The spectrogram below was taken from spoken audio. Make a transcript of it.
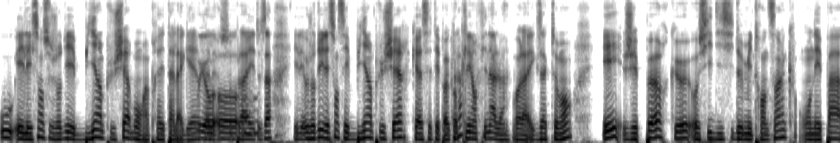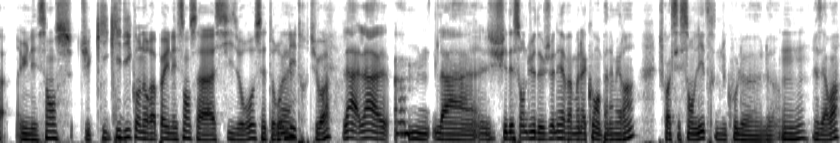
Où, et l'essence aujourd'hui est bien plus chère. Bon, après, t'as la guerre, Oui, t'as au- le au- supply et au- tout ça. Et aujourd'hui, l'essence est bien plus chère qu'à cette Au époque-là. client final. Voilà, exactement. Et j'ai peur que aussi d'ici 2035, on n'ait pas une essence. Tu, qui, qui dit qu'on n'aura pas une essence à 6 euros, 7 euros Ouais. le litre, tu vois Là, là, euh, là, je suis descendu de Genève à Monaco en Panamera. Je crois que c'est 100 litres, du coup, le, le Mhm. réservoir.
